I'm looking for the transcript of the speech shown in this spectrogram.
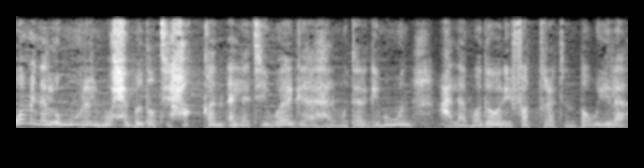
ومن الأمور المحبطة حقا التي واجهها المترجمون على مدار فترة طويلة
